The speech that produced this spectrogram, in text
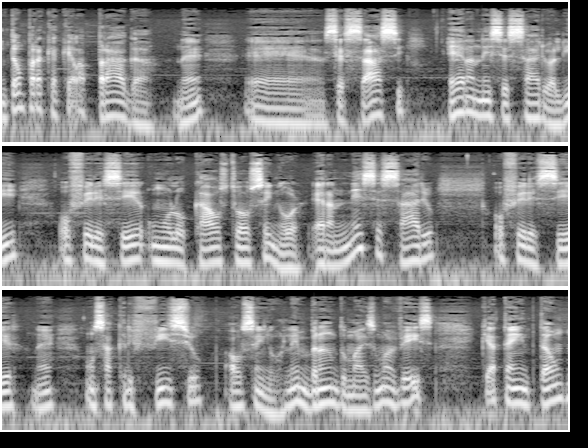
Então, para que aquela praga né, é, cessasse, era necessário ali oferecer um holocausto ao Senhor, era necessário oferecer né, um sacrifício ao Senhor. Lembrando mais uma vez que até então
